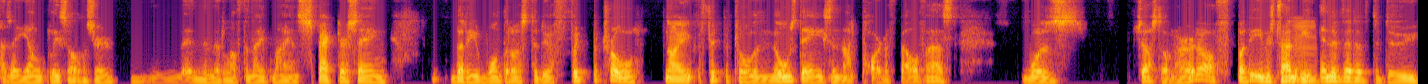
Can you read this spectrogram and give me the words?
as a young police officer in the middle of the night, my inspector saying that he wanted us to do a foot patrol. Now, a foot patrol in those days in that part of Belfast was just unheard of, but he was trying to be mm. innovative to do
